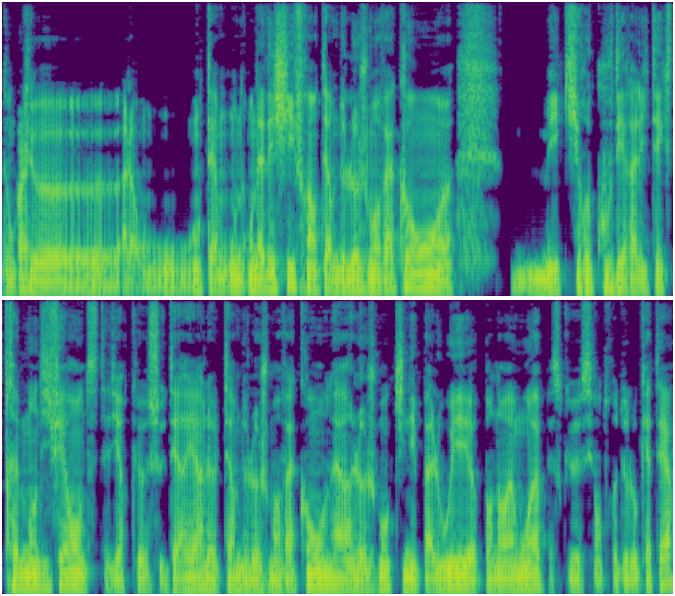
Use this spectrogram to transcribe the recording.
donc, alors on, on, on, a des chiffres hein, en termes de logements vacants mais qui recouvre des réalités extrêmement différentes. C'est-à-dire que derrière le terme de logement vacant, on a un logement qui n'est pas loué euh, pendant un mois parce que c'est entre deux locataires,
